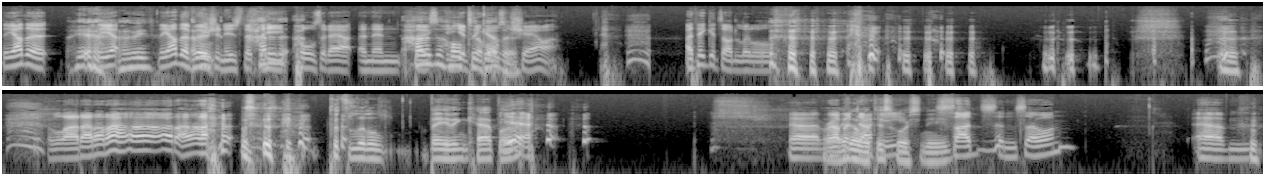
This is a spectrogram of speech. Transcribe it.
The other Yeah, the, I mean, the other I mean, version is that he it- pulls it out and then how the- does it he hold gives the horse a shower. I think it's on little La da da da da da. puts a little bathing cap on. Yeah. Uh, Oh, I rubber know ducky, what this horse needs. suds, and so on. Um,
